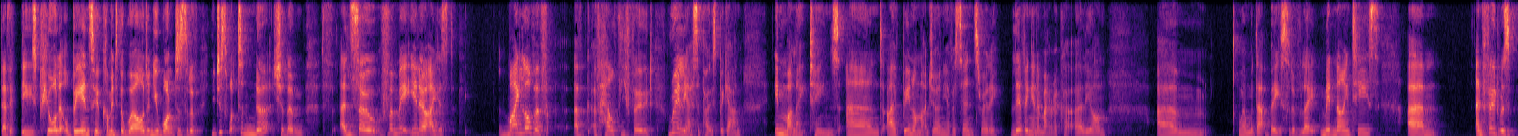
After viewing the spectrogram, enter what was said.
they're these pure little beings who have come into the world, and you want to sort of you just want to nurture them, and so for me, you know, I just my love of of, of healthy food really, I suppose, began in my late teens, and I've been on that journey ever since. Really, living in America early on um, when would that be? Sort of late mid nineties, um, and food was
